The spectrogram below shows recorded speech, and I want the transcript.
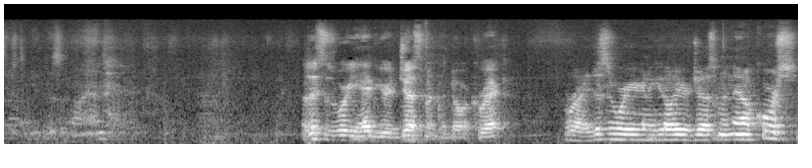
Just to get this aligned. Now, this is where you have your adjustment in the door, correct? Right, this is where you're going to get all your adjustment. Now, of course,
